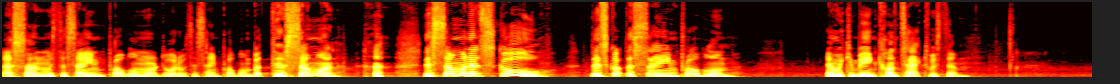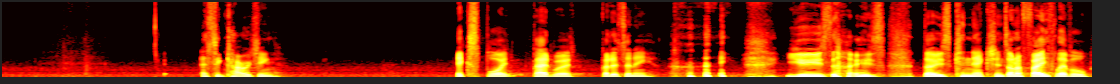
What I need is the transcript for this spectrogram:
a son with the same problem or a daughter with the same problem, but there's someone. there's someone at school that's got the same problem, and we can be in contact with them. It's encouraging. Exploit, bad word, but it's an E. Use those, those connections on a faith level.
